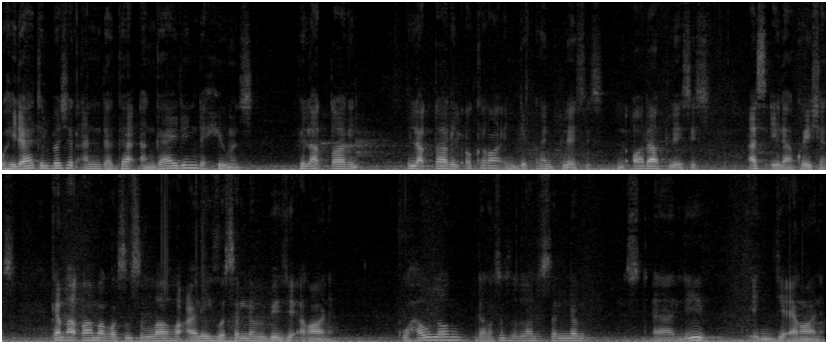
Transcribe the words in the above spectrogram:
وهداية البشر and, the gui- and guiding the humans في الأقطار في الأقطار الأخرى in different places in other places أسئلة questions كم أقام الرسول صلى الله عليه وسلم بجعرانة و how long the Rasul صلى الله عليه وسلم uh, live in جعرانة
